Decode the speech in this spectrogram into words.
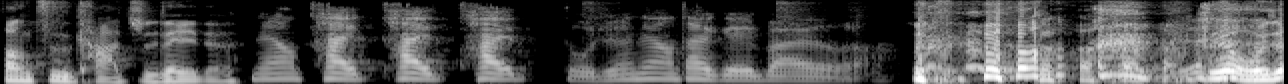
放字卡之类的，那样太太太。我觉得那样太 gay 掰了啦。没有，我就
